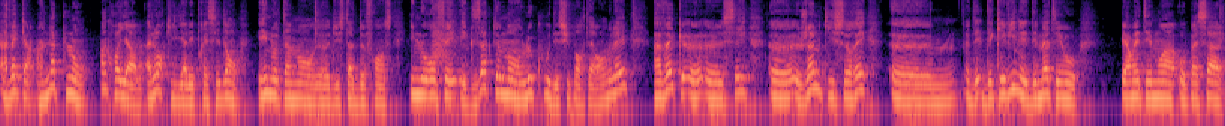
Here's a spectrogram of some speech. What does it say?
avec un, aplomb incroyable, alors qu'il y a les précédents, et notamment euh, du Stade de France, il nous refait exactement le coup des supporters anglais avec euh, ces jeunes qui seraient des, Kevin et des Matteo. Permettez-moi au passage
